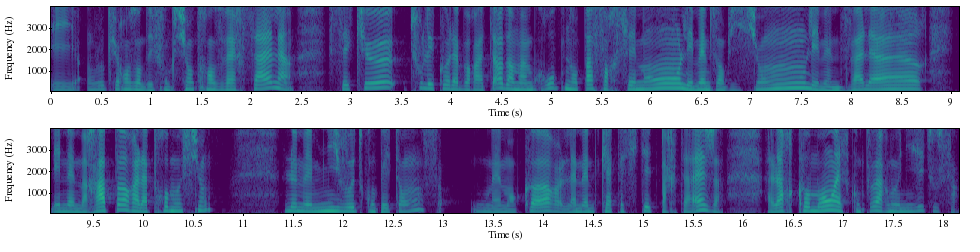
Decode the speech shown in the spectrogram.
et en l'occurrence dans des fonctions transversales, c'est que tous les collaborateurs d'un même groupe n'ont pas forcément les mêmes ambitions, les mêmes valeurs, les mêmes rapports à la promotion, le même niveau de compétence ou même encore la même capacité de partage. Alors comment est-ce qu'on peut harmoniser tout ça?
